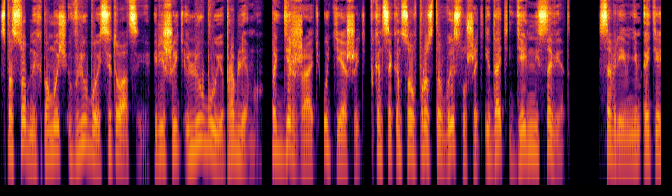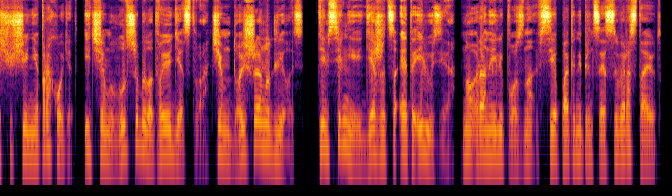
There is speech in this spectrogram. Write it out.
способных помочь в любой ситуации, решить любую проблему, поддержать, утешить, в конце концов просто выслушать и дать дельный совет. Со временем эти ощущения проходят, и чем лучше было твое детство, чем дольше оно длилось, тем сильнее держится эта иллюзия. Но рано или поздно все папины принцессы вырастают,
